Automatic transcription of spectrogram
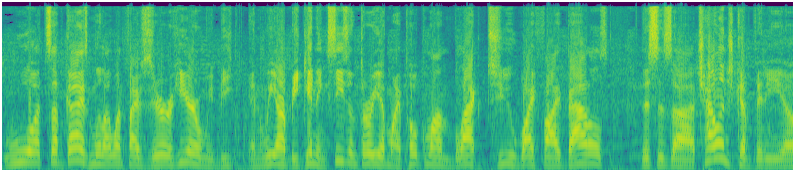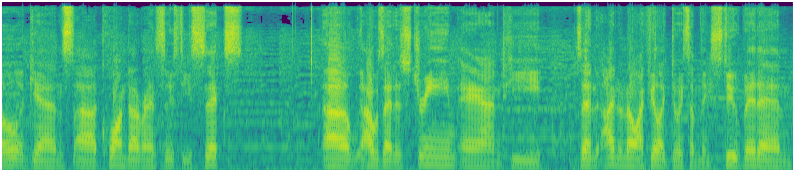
What's up guys, Moonlight150 here, and we be and we are beginning Season 3 of my Pokemon Black 2 Wi-Fi battles. This is a Challenge Cup video against uh, KwandaoRen66. Uh, I was at his stream, and he said, I don't know, I feel like doing something stupid, and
